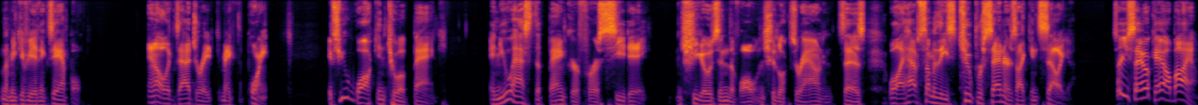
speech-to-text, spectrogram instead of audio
Let me give you an example, and I'll exaggerate to make the point. If you walk into a bank and you ask the banker for a CD, and she goes in the vault and she looks around and says, Well, I have some of these two percenters I can sell you. So you say, Okay, I'll buy them.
